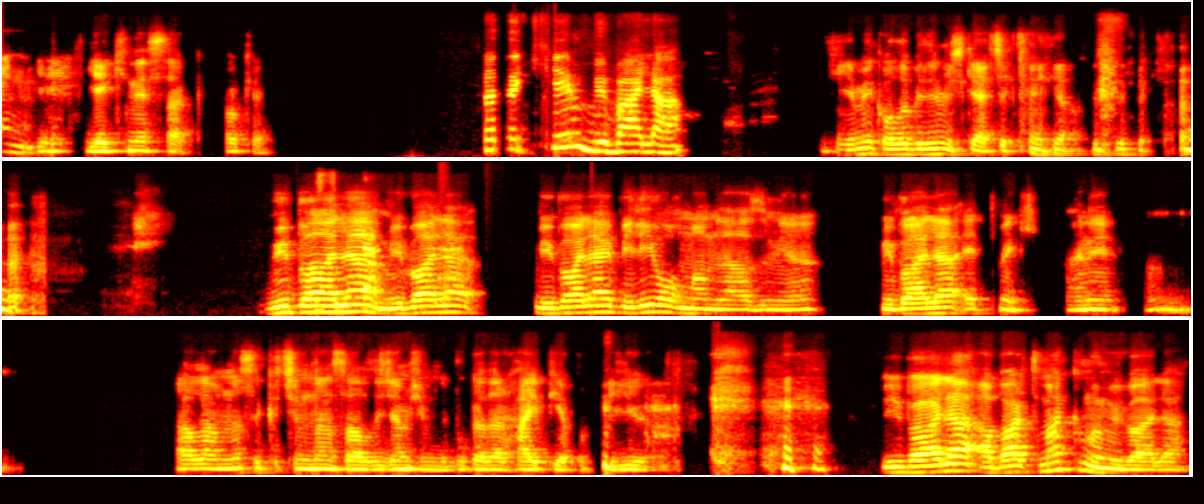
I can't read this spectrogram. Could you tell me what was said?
Aynen. Ye- yeknesak. Okey. Sıradaki mübalağa. Yemek olabilirmiş gerçekten ya. mübalağa, mübalağa, mübalağa biliyor olmam lazım ya. Mübalağa etmek. Hani hmm, Allah'ım nasıl kıçımdan sallayacağım şimdi bu kadar hype yapıp biliyorum. mübalağa abartmak mı mübalağa?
